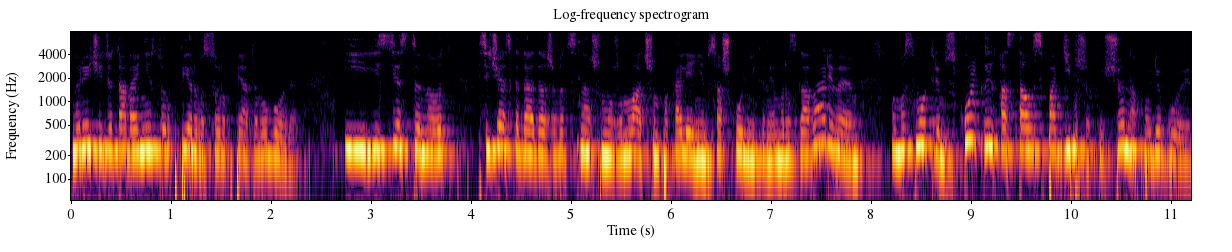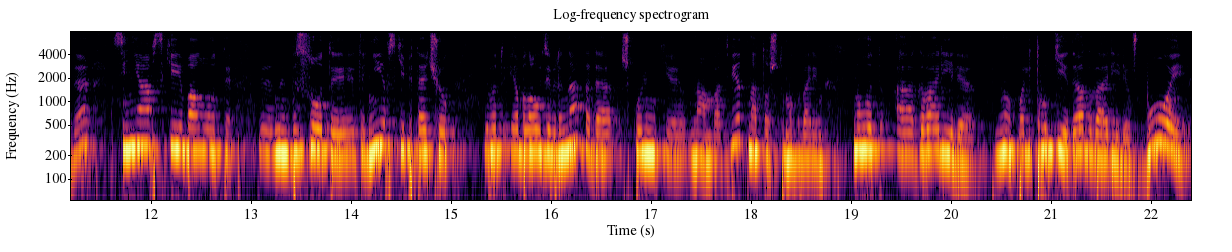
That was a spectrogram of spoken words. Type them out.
Но речь идет о войне 41-45 года. И, естественно, вот сейчас, когда даже вот с нашим уже младшим поколением, со школьниками мы разговариваем, ну, мы смотрим, сколько их осталось погибших еще на поле боя. Да? Синявские болота, э, высоты, это Невский пятачок. И вот я была удивлена, когда школьники нам в ответ на то, что мы говорим, ну вот а, говорили, ну политруки, да, говорили, в бой,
